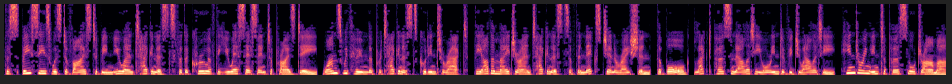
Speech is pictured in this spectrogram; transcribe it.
the species was devised to be new antagonists for the crew of the USS Enterprise D, ones with whom the protagonists could interact. The other major antagonists of the next generation, the Borg, lacked personality or individuality, hindering interpersonal drama.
